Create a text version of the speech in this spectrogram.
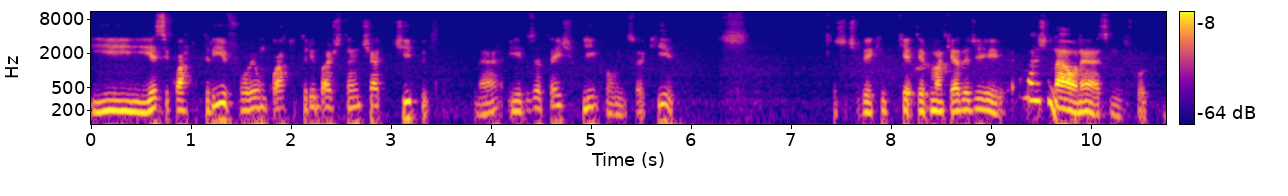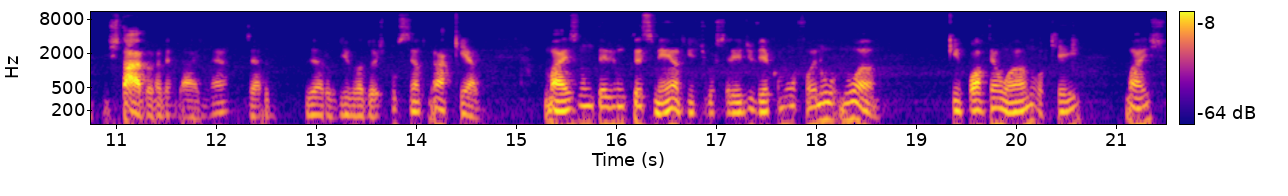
E esse quarto tri foi um quarto tri bastante atípico, né? E eles até explicam isso aqui. A gente vê que teve uma queda de marginal, né? Assim, ficou estável, na verdade, né? 0,2% é uma queda. Mas não teve um crescimento que a gente gostaria de ver como foi no, no ano. O que importa é o ano, ok, mas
